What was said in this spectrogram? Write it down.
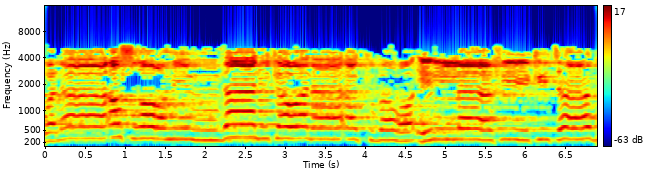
ولا أصغر من ذلك ولا أكبر إلا في كتاب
